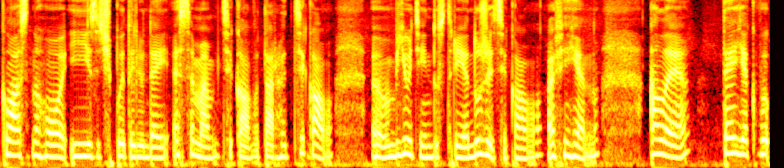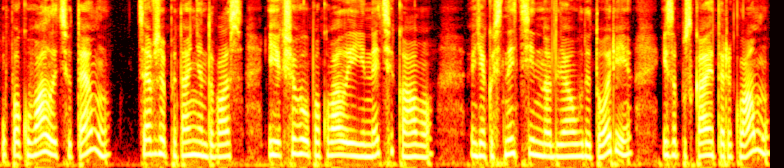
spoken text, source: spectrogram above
класного і зачепити людей. СММ цікаво, таргет цікаво, е, beauty індустрія дуже цікаво, офігенно. Але те, як ви упакували цю тему, це вже питання до вас. І якщо ви упакували її не цікаво, якось нецінно для аудиторії і запускаєте рекламу,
